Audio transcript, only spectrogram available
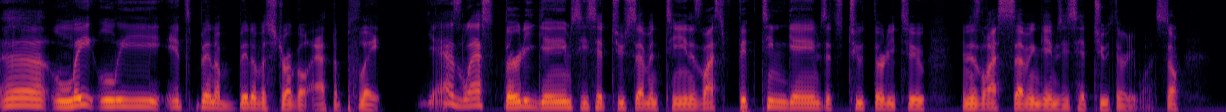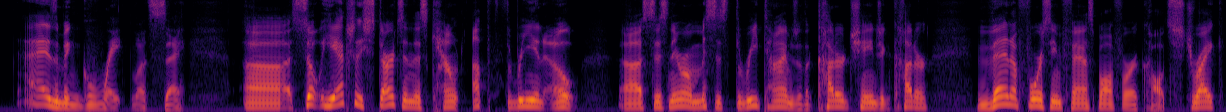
uh, lately, it's been a bit of a struggle at the plate. Yeah, his last 30 games, he's hit 217. His last 15 games, it's 232. In his last seven games, he's hit 231. So that hasn't been great, let's say. Uh, so he actually starts in this count up 3 and 0. Uh, Cisnero misses three times with a cutter, change, and cutter, then a four seam fastball for a called strike.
